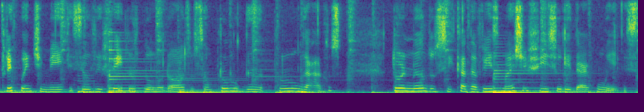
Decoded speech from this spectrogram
frequentemente seus efeitos dolorosos são prolongados, tornando-se cada vez mais difícil lidar com eles.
